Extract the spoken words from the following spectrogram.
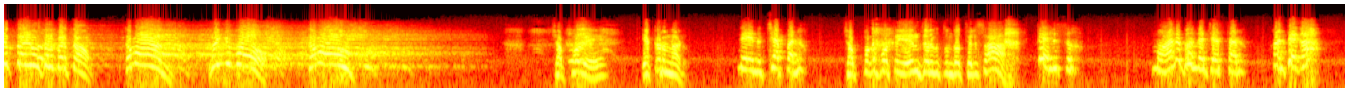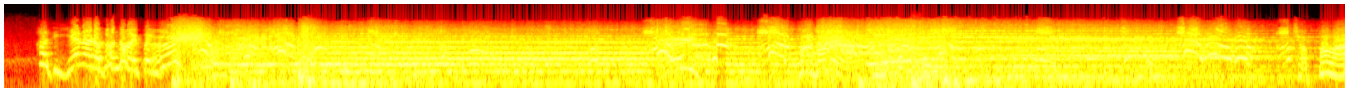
చిత్రహింసలు పెడతాం. కమాన్ లొంగిపో చెప్పవే ఎక్కడున్నాడు? నేను చెప్పను. చెప్పకపోతే ఏం జరుగుతుందో తెలుసా? తెలుసు. మానభంగం చేస్తారు. అంతేగా? అది ఏనాడో భంగం అయిపోయింది. చెప్పవా?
